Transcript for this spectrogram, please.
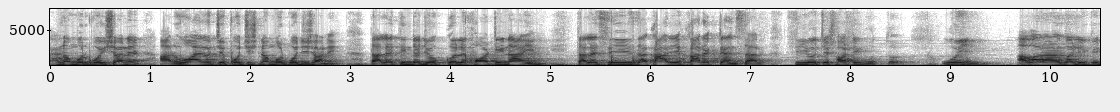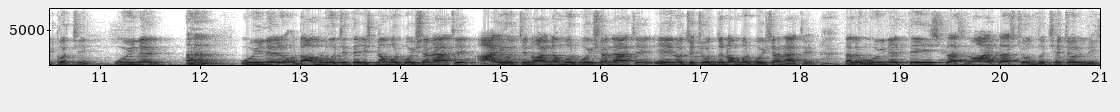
এক নম্বর পজিশানে আর ওয়াই হচ্ছে পঁচিশ নম্বর পজিশানে তাহলে তিনটা যোগ করলে ফর্টি নাইন তাহলে C is the correct answer C হচ্ছে সঠিক উত্তর। উইন আবার আরেকবার রিপিট করছি। উইনের উইনের ডাব্লু হচ্ছে তেইশ নম্বর পজিশনে আছে আই হচ্ছে নয় নম্বর পজিশনে আছে এন হচ্ছে চোদ্দ নম্বর পজিশনে আছে। তাহলে উইনের তেইশ প্লাস নয় প্লাস চোদ্দ, ছেচল্লিশ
